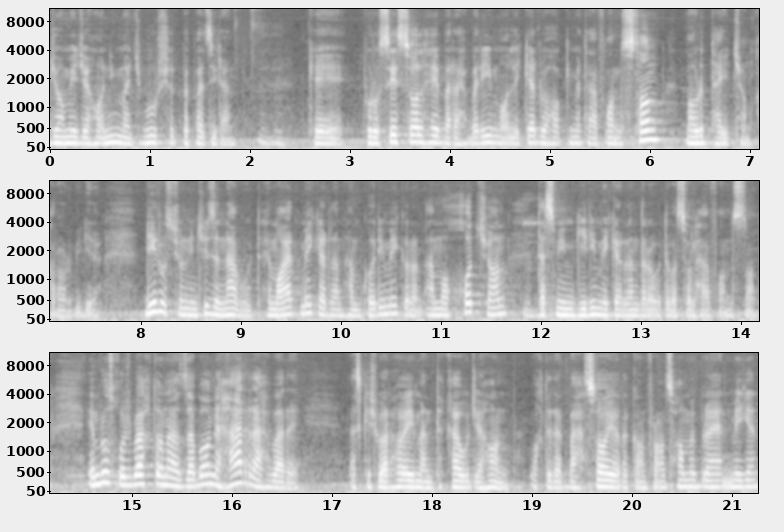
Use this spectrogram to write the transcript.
جامعه جهانی مجبور شد بپذیرند. که پروسه صلح به رهبری مالکیت و حاکمیت افغانستان مورد تاییدشان قرار بگیره. دیروز چون این چیز نبود حمایت می‌کردن همکاری می‌کردن اما خودشان تصمیم گیری می‌کردن در رابطه با صلح افغانستان. امروز خوشبختانه از زبان هر رهبر از کشورهای منطقه و جهان وقتی در بحث ها یا در کنفرانس ها می‌برن میگن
